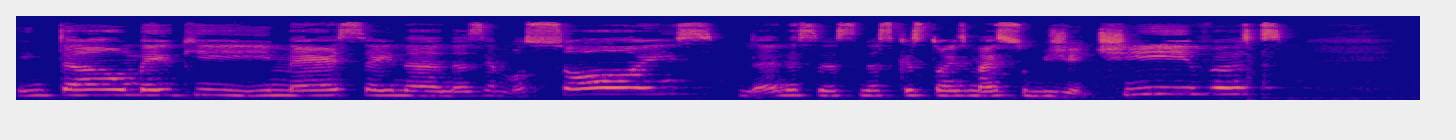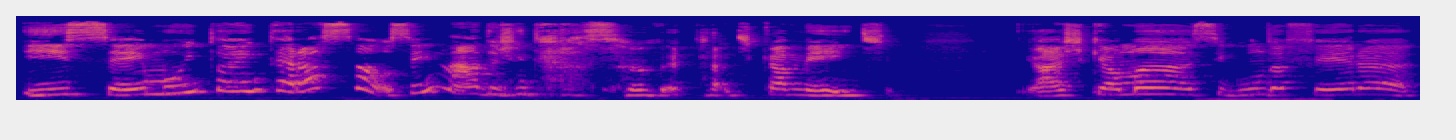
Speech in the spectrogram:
Então, meio que imersa aí na, nas emoções, né? Nessas, nas questões mais subjetivas e sem muita interação, sem nada de interação, né? Praticamente. Acho que é uma segunda-feira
